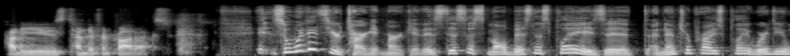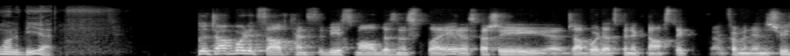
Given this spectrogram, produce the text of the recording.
how to use 10 different products. So, what is your target market? Is this a small business play? Is it an enterprise play? Where do you want to be at? The job board itself tends to be a small business play, especially a job board that's been agnostic from an industry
